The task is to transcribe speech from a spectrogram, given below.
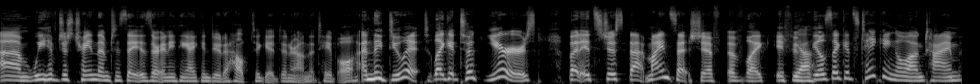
Um, we have just trained them to say, Is there anything I can do to help to get dinner on the table? And they do it. Like it took years, but it's just that mindset shift of like, if it Yeah. feels like it's taking a long time,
